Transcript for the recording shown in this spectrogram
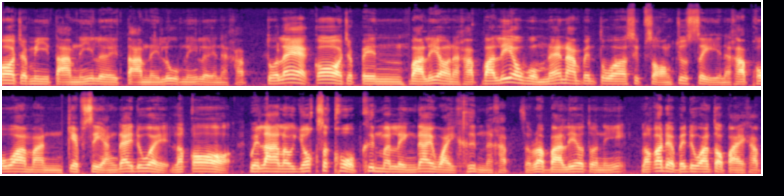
ก็จะมีตามนี้เลยตามในรูปนี้เลยนะครับตัวแรกก็จะเป็นบาเรียลนะครับบาเรียลผมแนะนำเป็นตัว 12.4 นะครับ เพราะว่ามันเก็บเสียงได้ด้วย แล้วก็เวลาเรายกสโคปขึ้นมาเล็งได้ไวขึ้นนะครับสำหรับบาเรียลตัวนี้ แล้วก็เดี๋ยวไปดูอันต่อไปครับ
